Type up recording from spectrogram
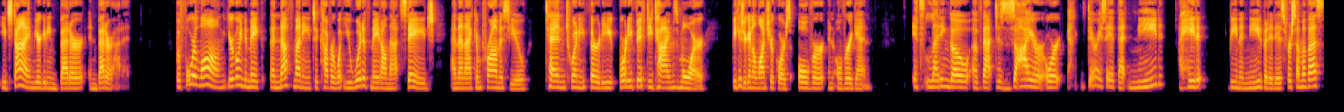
each time you're getting better and better at it. Before long, you're going to make enough money to cover what you would have made on that stage. And then I can promise you 10, 20, 30, 40, 50 times more because you're going to launch your course over and over again. It's letting go of that desire or dare I say it, that need I hate it being a need, but it is for some of us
